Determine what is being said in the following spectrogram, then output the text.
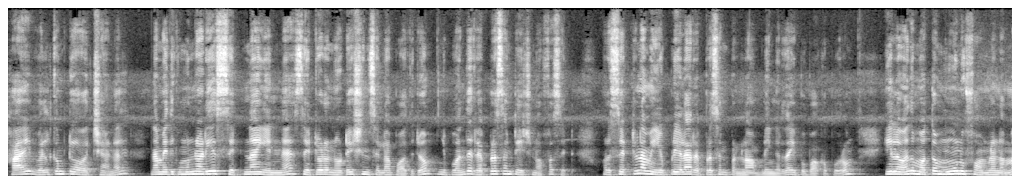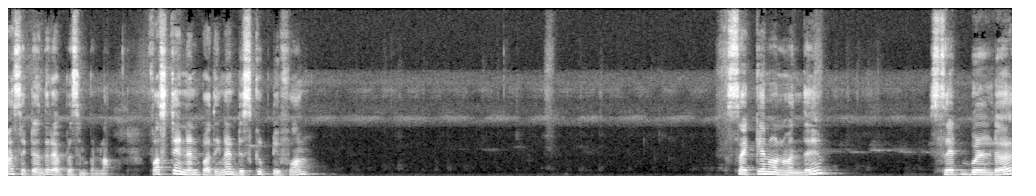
Hi welcome to our channel நம்ம இதுக்கு முன்னாடியே செட்னா என்ன செட்டோட நோட்டேஷன்ஸ் எல்லாம் பார்த்துட்டோம். இப்போ வந்து ரெப்ரசன்டேஷன் ஆஃப் அ செட் ஒரு செட்டை நம்ம எப்படியெல்லாம் ரெப்ரசன்ட் பண்ணலாம் அப்படிங்கிறத இப்போ பார்க்க போகிறோம் இதில் வந்து மொத்தம் மூணு ஃபார்மில் நம்ம செட்டை வந்து ரெப்ரசன்ட் பண்ணலாம். ஃபஸ்ட்டு என்னென்னு பார்த்தீங்கன்னா டிஸ்கிரிப்டிவ் ஃபார்ம் செகண்ட் ஒன் வந்து set builder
